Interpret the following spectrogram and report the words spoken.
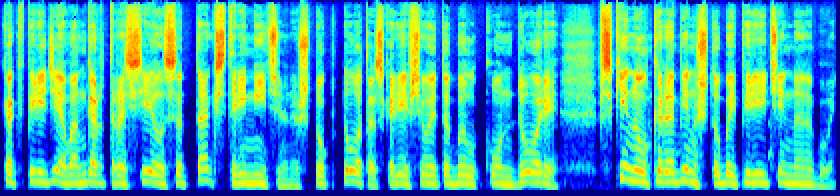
как впереди авангард рассеялся так стремительно, что кто-то, скорее всего, это был Кондори, вскинул карабин, чтобы перейти на огонь.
